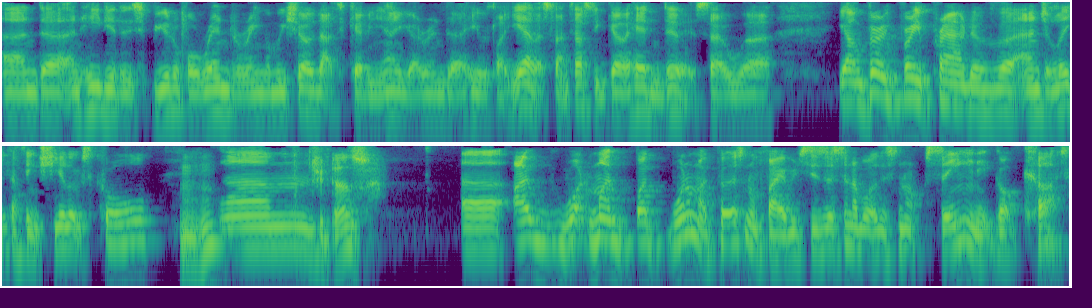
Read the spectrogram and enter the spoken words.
And uh, and he did this beautiful rendering, and we showed that to Kevin Yagher, and uh, he was like, "Yeah, that's fantastic. Go ahead and do it." So uh, yeah, I'm very very proud of uh, Angelique. I think she looks cool. Mm-hmm. Um, she does. Uh, I what my, my, one of my personal favorites is this about this not seen. It got cut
